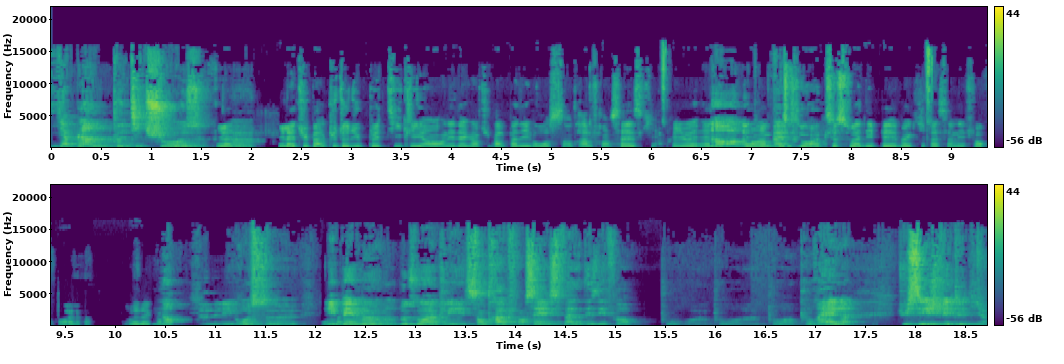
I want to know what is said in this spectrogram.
y a plein de petites choses. Et là, tu parles plutôt du petit client, on est d'accord, tu parles pas des grosses centrales françaises qui, a priori, elles ont moins besoin que ce soit des PME qui fassent un effort pour elles. Non, euh, les grosses, euh, les PME ont besoin que les centrales françaises fassent des efforts pour euh, pour pour pour elles. Tu sais, je vais te dire,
